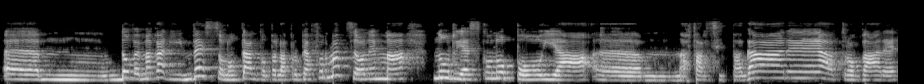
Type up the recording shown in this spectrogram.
ehm, dove magari investono tanto per la propria formazione ma non riescono poi a, ehm, a farsi pagare a trovare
